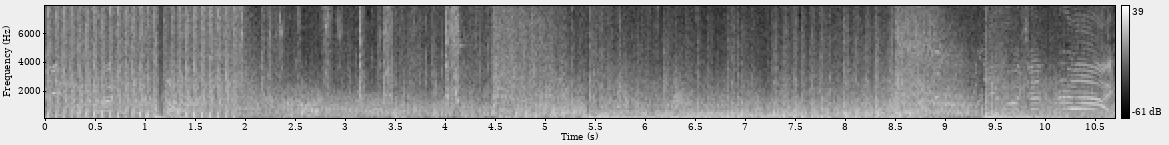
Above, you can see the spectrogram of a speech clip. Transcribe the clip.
Вижу! Вражеского! Мне нужен врач!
